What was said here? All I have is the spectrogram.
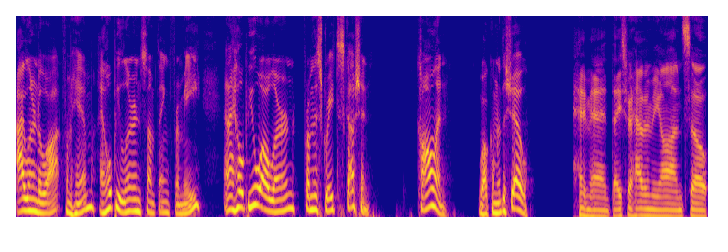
I learned a lot from him. I hope he learned something from me, and I hope you all learn from this great discussion. Colin, welcome to the show. Hey man, thanks for having me on. So,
